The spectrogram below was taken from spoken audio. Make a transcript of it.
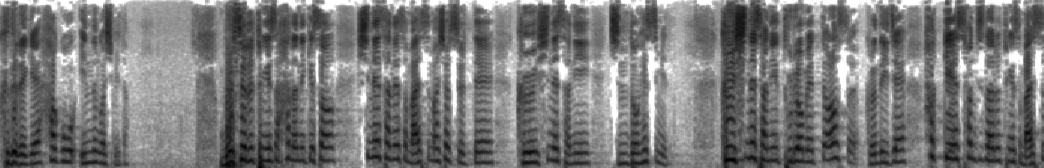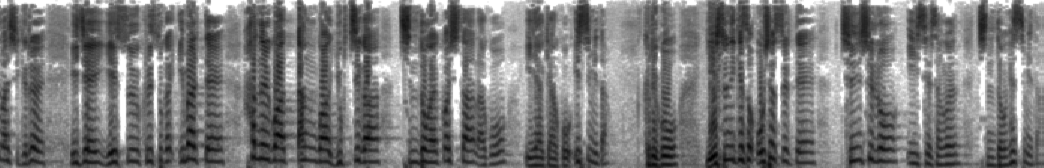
그들에게 하고 있는 것입니다. 모세를 통해서 하나님께서 신의 산에서 말씀하셨을 때 그 신의 산이 진동했습니다. 그 신의 산이 두려움에 떨었어요. 그런데 이제 학계의 선지자를 통해서 말씀하시기를 이제 예수 그리스도가 임할 때 하늘과 땅과 육지가 진동할 것이다 라고 이야기하고 있습니다. 그리고 예수님께서 오셨을 때 진실로 이 세상은 진동했습니다.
